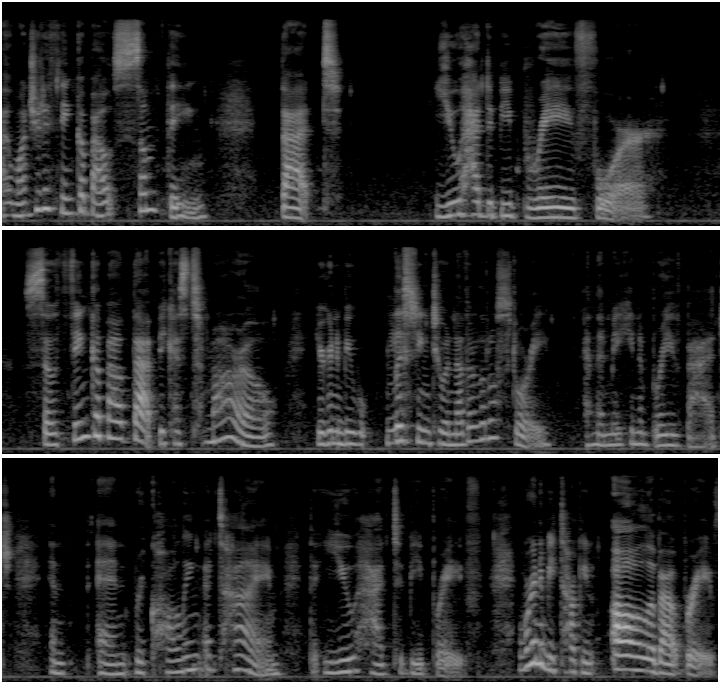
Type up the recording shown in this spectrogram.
I want you to think about something that you had to be brave for. So think about that because tomorrow you're going to be listening to another little story and then making a brave badge and and recalling a time that you had to be brave. And we're going to be talking all about brave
